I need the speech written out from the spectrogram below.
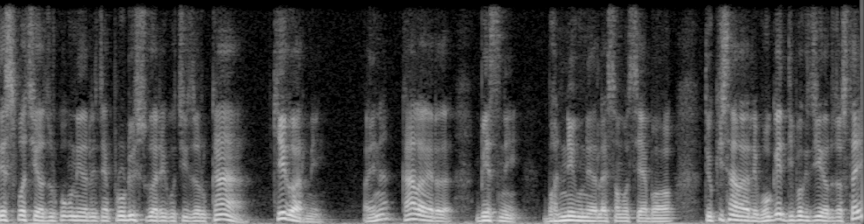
त्यसपछि हजुरको उनीहरूले चाहिँ प्रड्युस गरेको चिजहरू कहाँ के गर्ने होइन? कहाँ लगेर बेच्ने भन्ने उनीहरूलाई समस्या भयो। त्यो किसानहरूले भोगे दिपकजीहरू जस्तै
